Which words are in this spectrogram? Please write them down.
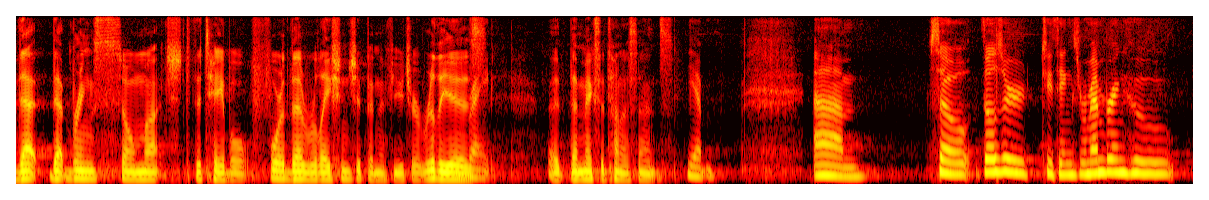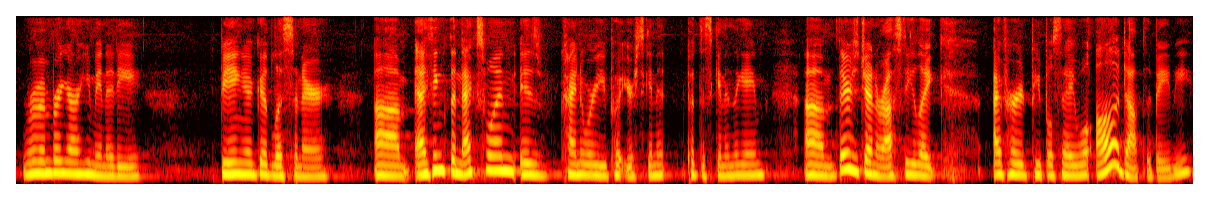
that that brings so much to the table for the relationship in the future it really is Right. It- that makes a ton of sense Yep. Um, so those are two things: remembering who, remembering our humanity, being a good listener. Um, and I think the next one is kind of where you put your skin, in, put the skin in the game. Um, there's generosity. Like I've heard people say, "Well, I'll adopt the baby,"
